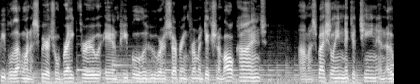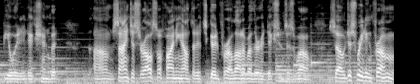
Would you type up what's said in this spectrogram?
people that want a spiritual breakthrough, and people who are suffering from addiction of all kinds, um, especially nicotine and opioid addiction. But um, scientists are also finding out that it's good for a lot of other addictions as well. So, just reading from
